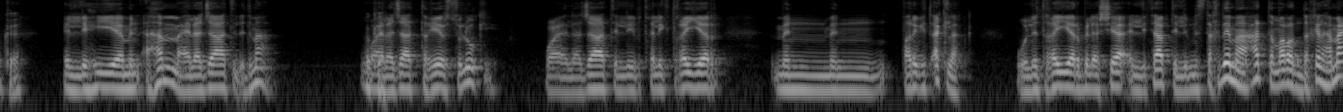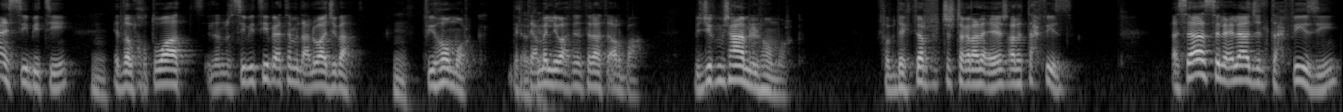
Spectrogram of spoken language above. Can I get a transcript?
okay. اللي هي من أهم علاجات الإدمان. okay. وعلاجات تغيير سلوكي وعلاجات اللي بتخليك تغير من من طريقة أكلك واللي تغير بالأشياء اللي ثابتة اللي بنستخدمها حتى مره ندخلها مع ال CBT. إذا الخطوات لأنه ال CBT بيعتمد على الواجبات مم. في homework بدك. تعمل لي واحد اثنين ثلاثة أربعة بيجيك مش عامل ال homework فبدك تعرف تشتغل على إيش؟ على التحفيز أساس العلاج التحفيزي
